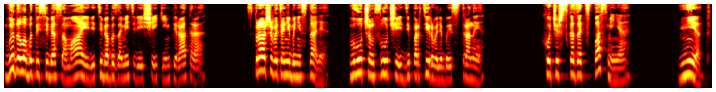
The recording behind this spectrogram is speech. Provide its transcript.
Выдала бы ты себя сама, или тебя бы заметили ищейки Императора. Спрашивать они бы не стали» В лучшем случае депортировали бы из страны. Хочешь сказать, спас меня? Нет.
